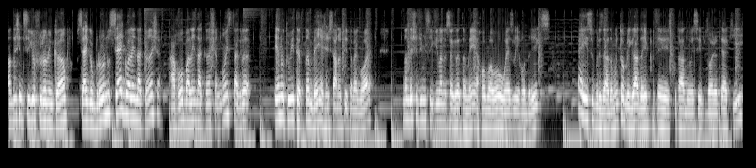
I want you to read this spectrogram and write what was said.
não deixe de seguir o Firula em Campo. Segue o Bruno, segue o Além da Cancha, arroba Além da Cancha no Instagram e no Twitter também. A gente tá no Twitter agora. Não deixe de me seguir lá no Instagram também, arroba Wesley Rodrigues. É isso, gurizada. Muito obrigado aí por ter escutado esse episódio até aqui.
